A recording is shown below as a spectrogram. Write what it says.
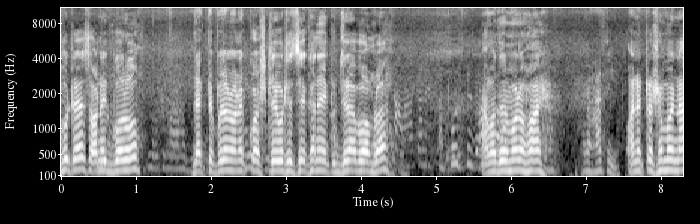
ফুটেজ অনেক বড়। দেখতে পেলেন অনেক কষ্টে উঠেছি এখানে, একটু জিরাবো আমরা। আমাদের মনে হয় অনেকটা সময় না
